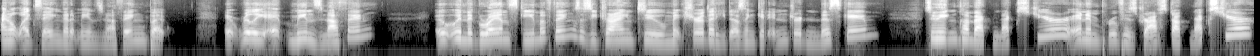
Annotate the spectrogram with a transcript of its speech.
I don't like saying that it means nothing, but it really it means nothing in the grand scheme of things? Is he trying to make sure that he doesn't get injured in this game? So he can come back next year and improve his draft stock next year?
